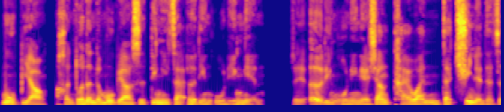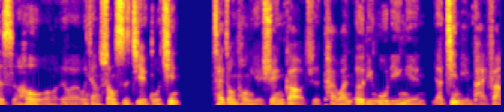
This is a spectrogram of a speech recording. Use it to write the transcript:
目标，很多人的目标是定义在二零五零年。所以二零五零年，像台湾在去年的这时候，呃，我讲双十节国庆，蔡总统也宣告，就是台湾二零五零年要净零排放。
